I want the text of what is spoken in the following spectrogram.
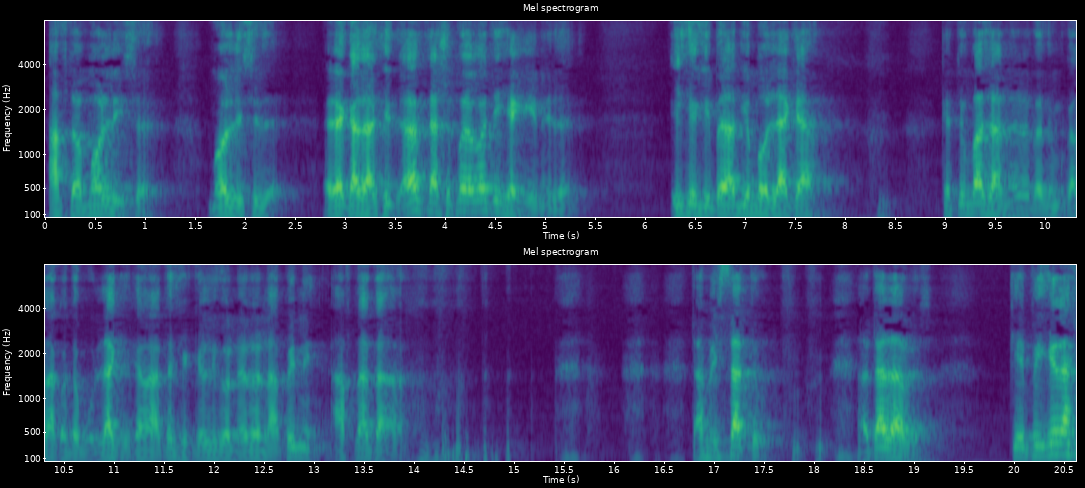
αυτομόλυσε. Μόλις είδε... Ρε καταρχήν, όχι, θα σου πω εγώ τι είχε γίνει, ρε. Είχε εκεί πέρα δύο μπολάκια και του βάζανε, ρε παιδί μου, καλά κοτοπουλάκι, κάνα τέτοιο και λίγο νερό να πίνει. Αυτά τα... τα μιστά του. Κατάλαβες. Και πήγαινα...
